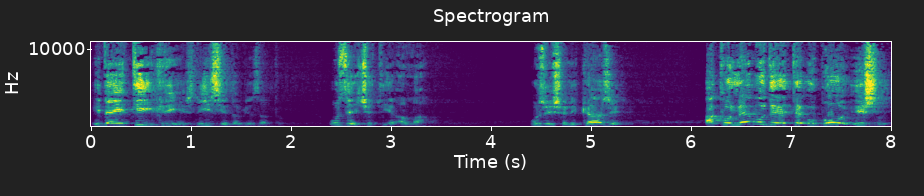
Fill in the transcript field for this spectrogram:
i da je ti kriješ, nisi je dobio za to. Uzet će ti je Allah. Uzvišeni kaže, ako ne budete u boj išli,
